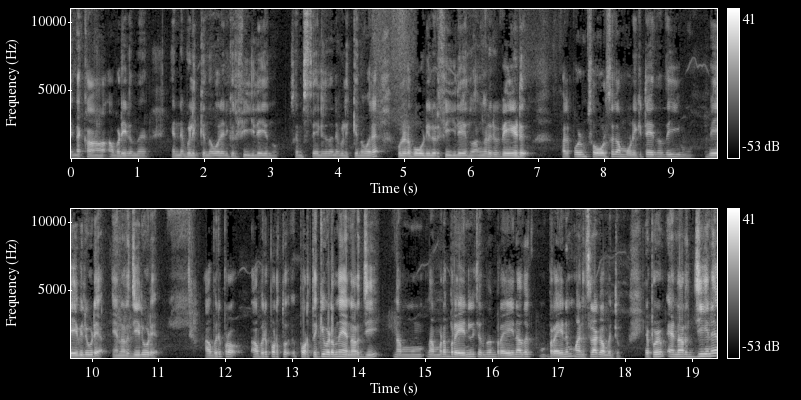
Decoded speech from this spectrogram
എന്നെ കാ അവിടെ ഇരുന്ന് എന്നെ വിളിക്കുന്ന പോലെ എനിക്കൊരു ഫീൽ ചെയ്യുന്നു. സംസ്ഥയിലിരുന്ന് എന്നെ വിളിക്കുന്ന പോലെ പുള്ളിയുടെ ബോഡിയിൽ ഒരു ഫീൽ ചെയ്യുന്നു. അങ്ങനെ ഒരു വേഡ്. പലപ്പോഴും സോൾസ് കമ്മ്യൂണിക്കേറ്റ് ചെയ്യുന്നത് ഈ വേവിലൂടെയാണ് എനർജിയിലൂടെയാണ് അവർ അവർ പുറത്ത് പുറത്തേക്ക് വിടുന്ന എനർജി നമ്മുടെ ബ്രെയിനിൽ ചെന്ന് ബ്രെയിൻ അത് ബ്രെയിനും മനസ്സിലാക്കാൻ പറ്റും. എപ്പോഴും എനർജീനെ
